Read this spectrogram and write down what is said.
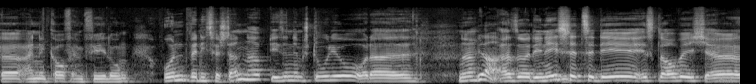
äh, eine Kaufempfehlung. Und wenn ich es verstanden habe, die sind im Studio oder. Ne? Ja. Also die nächste CD ist, glaube ich, äh,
